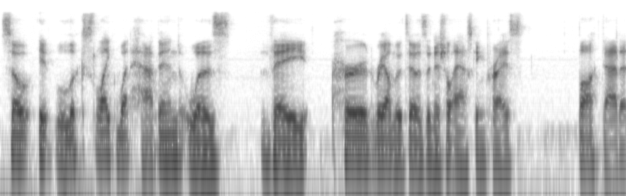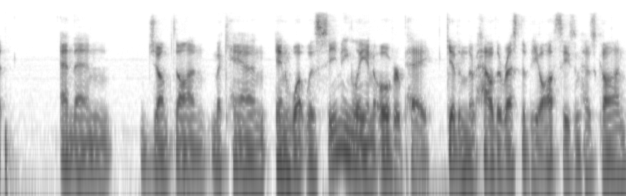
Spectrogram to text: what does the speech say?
So it looks like what happened was they heard Realmuto's initial asking price, balked at it, and then jumped on McCann in what was seemingly an overpay given the, how the rest of the offseason has gone.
